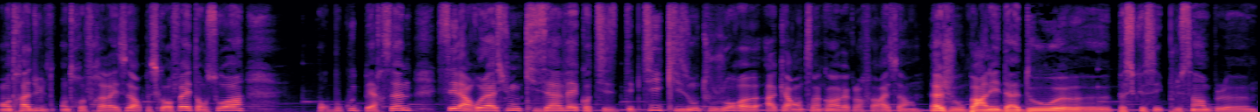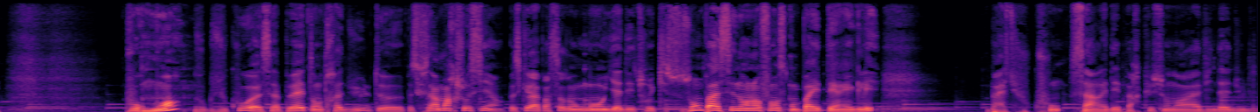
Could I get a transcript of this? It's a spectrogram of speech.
entre adultes, entre frères et sœurs. Parce qu'en fait, en soi, pour beaucoup de personnes, c'est la relation qu'ils avaient quand ils étaient petits qu'ils ont toujours euh, à 45 ans avec leurs frères et sœurs. Là, je vais vous parler d'ados euh, parce que c'est plus simple euh, pour moi. Donc, du coup, ça peut être entre adultes parce que ça marche aussi. Hein, parce qu'à partir du moment où il y a des trucs qui se sont passés dans l'enfance qui n'ont pas été réglés, bah du coup, ça a des répercussions dans la vie d'adulte.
